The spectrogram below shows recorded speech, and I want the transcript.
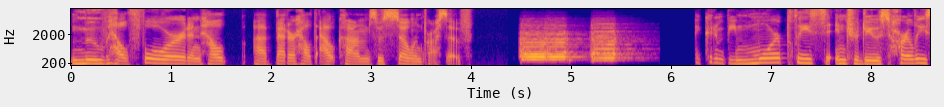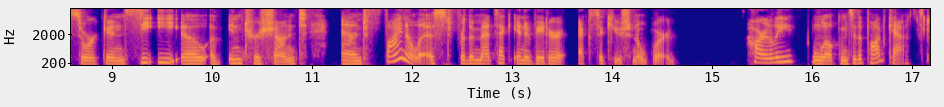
move health forward and help uh, better health outcomes was so impressive. I couldn't be more pleased to introduce Harlee Sorkin, CEO of Intershunt and finalist for the MedTech Innovator Execution Award. Harley, welcome to the podcast.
